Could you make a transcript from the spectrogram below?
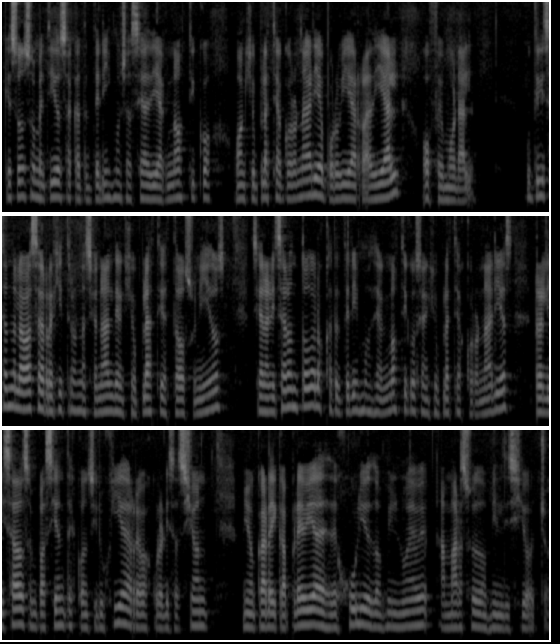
que son sometidos a cateterismo ya sea diagnóstico o angioplastia coronaria por vía radial o femoral. Utilizando la base de registros nacional de angioplastia de Estados Unidos, se analizaron todos los cateterismos diagnósticos y angioplastias coronarias realizados en pacientes con cirugía de revascularización miocárdica previa desde julio de 2009 a marzo de 2018.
